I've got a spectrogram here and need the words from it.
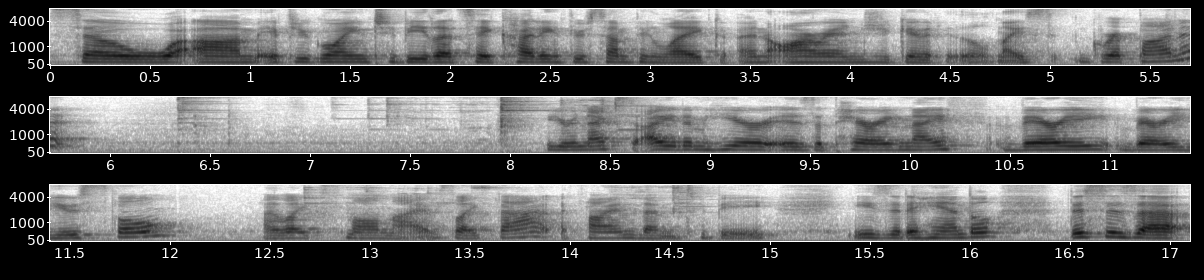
So um, if you're going to be, let's say, cutting through something like an orange, you give it a little nice grip on it. Your next item here is a paring knife. Very, very useful. I like small knives like that. I find them to be easy to handle. This is a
